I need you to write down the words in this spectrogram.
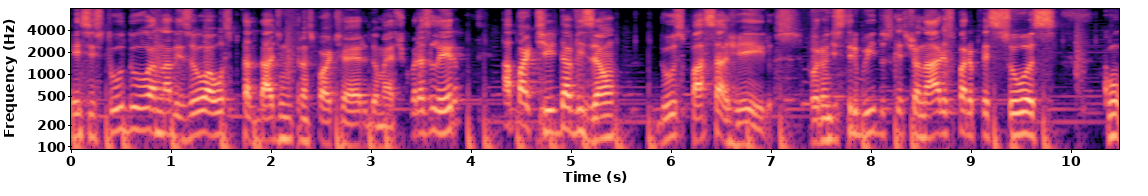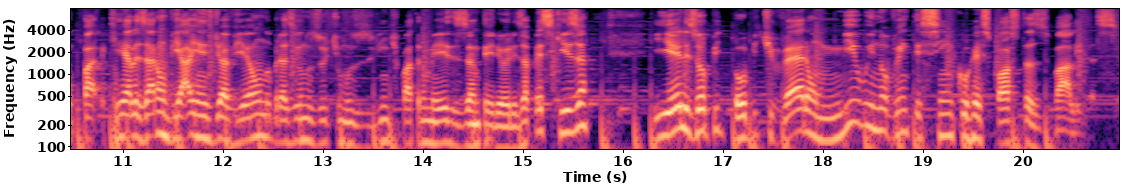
esse estudo analisou a hospitalidade no transporte aéreo doméstico brasileiro a partir da visão dos passageiros. Foram distribuídos questionários para pessoas com, que realizaram viagens de avião no Brasil nos últimos 24 meses anteriores à pesquisa e eles ob, obtiveram 1.095 respostas válidas.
